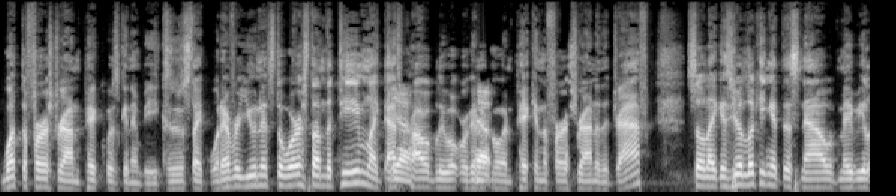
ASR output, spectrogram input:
what the first round pick was going to be because it's like whatever unit's the worst on the team, like that's yeah. probably what we're going to yeah. go and pick in the first round of the draft. So like as you're looking at this now, maybe you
